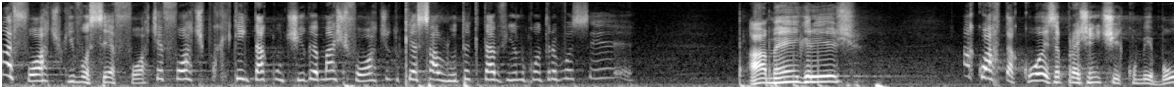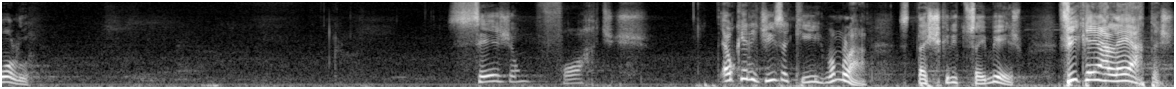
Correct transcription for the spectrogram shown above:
Não é forte porque você é forte, é forte porque quem está contigo é mais forte do que essa luta que está vindo contra você. Amém, igreja? A quarta coisa para a gente comer bolo. Sejam fortes. É o que ele diz aqui. Vamos lá. Está escrito isso aí mesmo? Fiquem alertas.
